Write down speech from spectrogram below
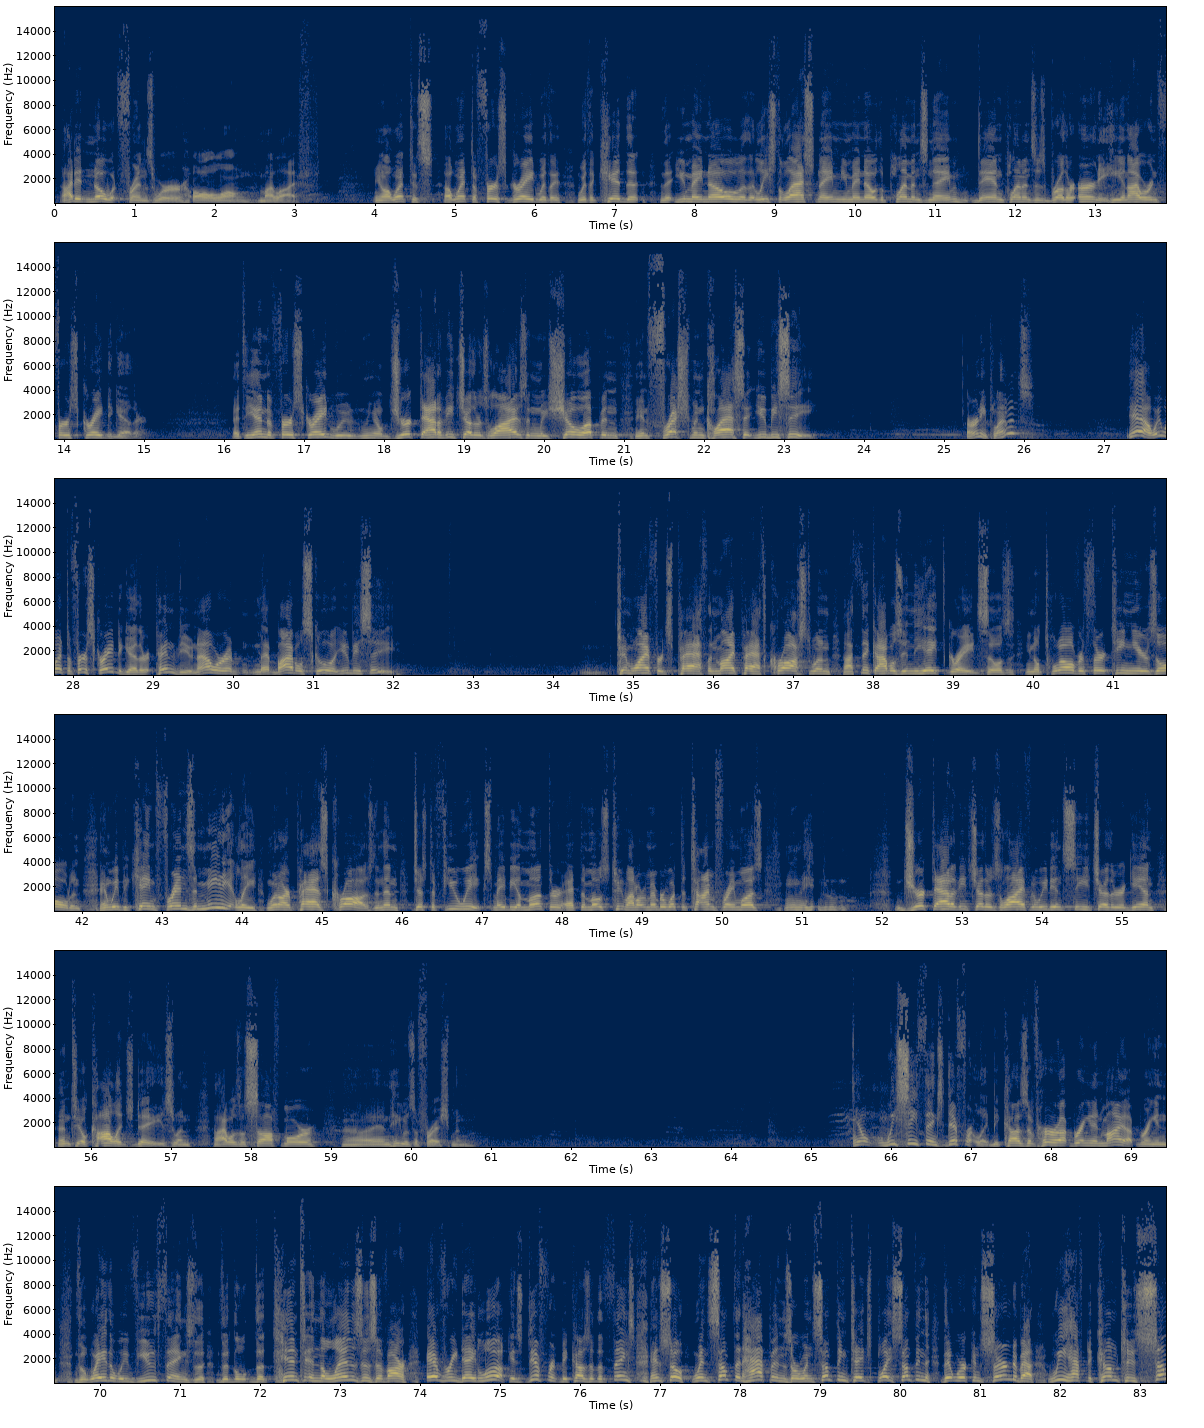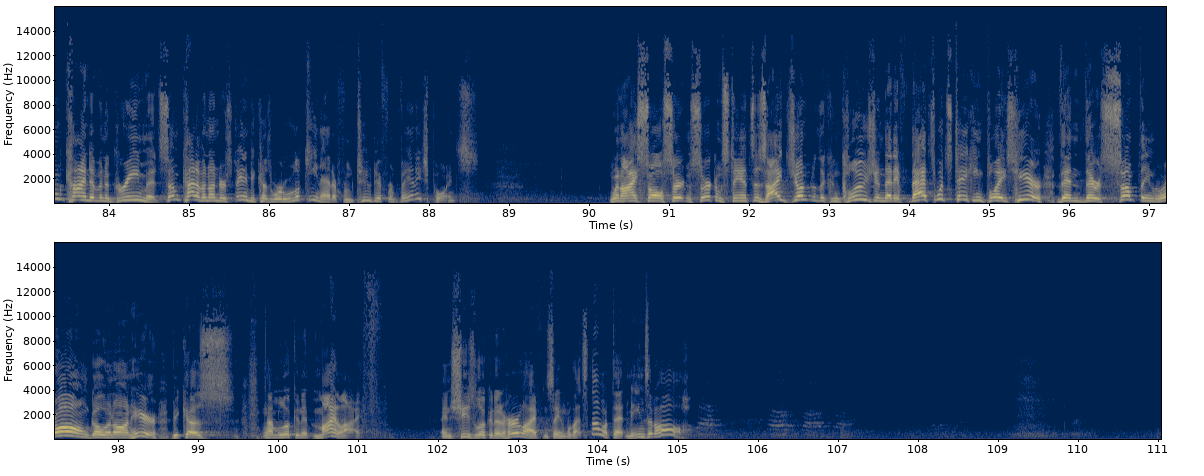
I didn't know what friends were all along my life. You know, I went to, I went to first grade with a, with a kid that, that you may know, at least the last name, you may know the Plemons name. Dan Plemons' brother Ernie. He and I were in first grade together. At the end of first grade, we you know, jerked out of each other's lives and we show up in, in freshman class at UBC. Ernie Plemons? Yeah, we went to first grade together at Penview. Now we're at, at Bible school at UBC. Tim Wyford's path and my path crossed when I think I was in the eighth grade. So I was, you know, 12 or 13 years old. And, and we became friends immediately when our paths crossed. And then just a few weeks, maybe a month or at the most two, I don't remember what the time frame was, mm, jerked out of each other's life. And we didn't see each other again until college days when I was a sophomore uh, and he was a freshman. You know, we see things differently because of her upbringing and my upbringing. The way that we view things, the, the, the, the, tint and the lenses of our everyday look is different because of the things. And so when something happens or when something takes place, something that, that we're concerned about, we have to come to some kind of an agreement, some kind of an understanding because we're looking at it from two different vantage points. When I saw certain circumstances, I jumped to the conclusion that if that's what's taking place here, then there's something wrong going on here because I'm looking at my life. And she's looking at her life and saying, well, that's not what that means at all.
